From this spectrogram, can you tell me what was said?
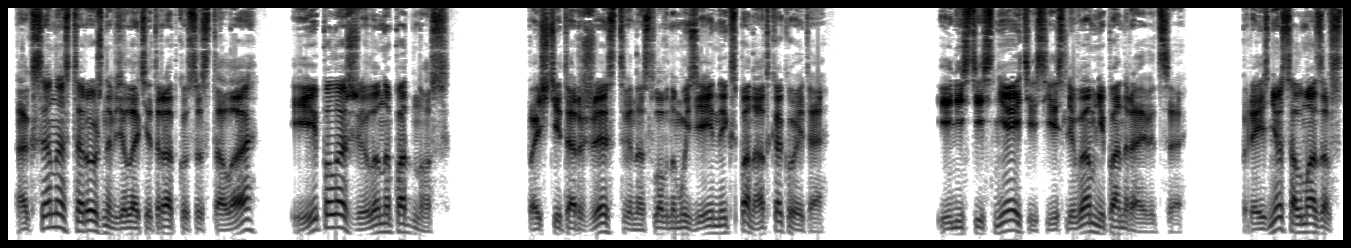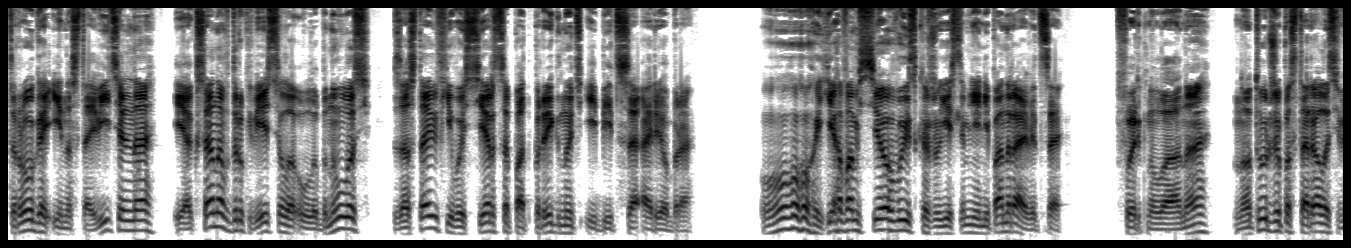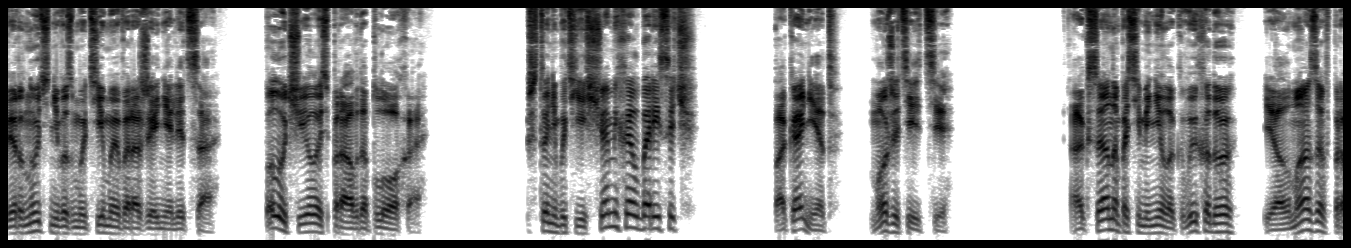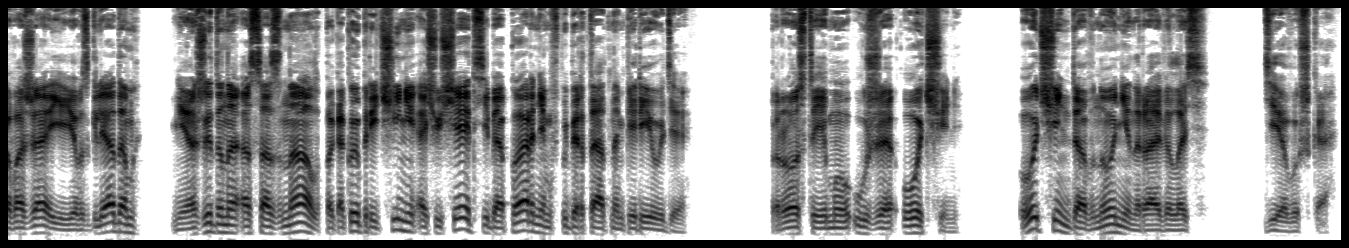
Оксана осторожно взяла тетрадку со стола и положила на поднос. Почти торжественно, словно музейный экспонат какой-то. «И не стесняйтесь, если вам не понравится», произнес Алмазов строго и наставительно, и Оксана вдруг весело улыбнулась, заставив его сердце подпрыгнуть и биться о ребра. «О, я вам все выскажу, если мне не понравится», фыркнула она, но тут же постаралась вернуть невозмутимое выражение лица. Получилось, правда, плохо. «Что-нибудь еще, Михаил Борисович?» «Пока нет. Можете идти». Оксана посеменила к выходу, и Алмазов, провожая ее взглядом, неожиданно осознал, по какой причине ощущает себя парнем в пубертатном периоде. Просто ему уже очень, очень давно не нравилась девушка.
